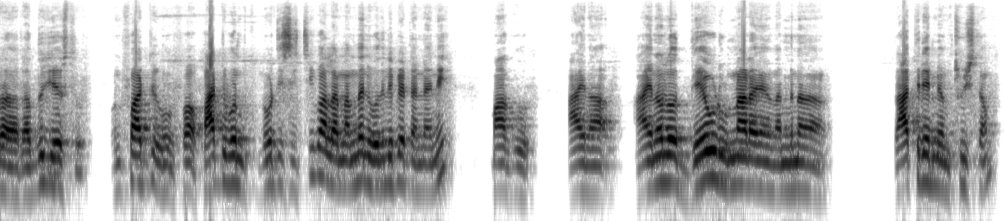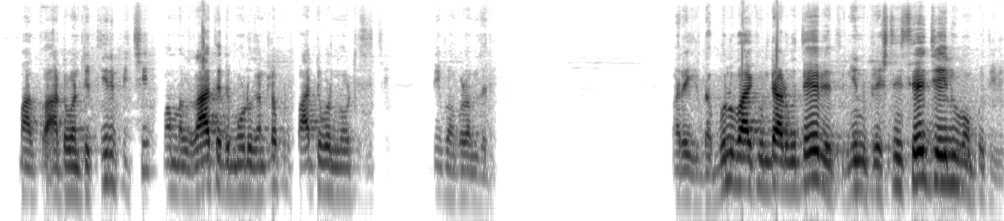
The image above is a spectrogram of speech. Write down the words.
ర- రద్దు చేస్తూ one forty forty one notice ఇచ్చి వాళ్ళని అందరినీ వదిలిపెట్టండి అని మాకు ఆయన ఆయనలో దేవుడు ఉన్నాడని నమ్మిన రాత్రే మేము చూసినాం. మాకు అటువంటి తీర్పిచ్చి మమ్మల్ని రాత్రి మూడు గంటలప్పుడు ఫార్టీ వన్ నోటీస్ ఇచ్చి ఇంటికి పంపడం జరిగింది. మరి డబ్బులు బాకీ ఉంటే అడిగితే నేను ప్రశ్నిస్తే జైలు పంపుతుంది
